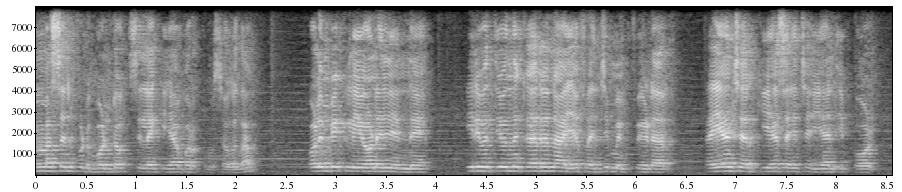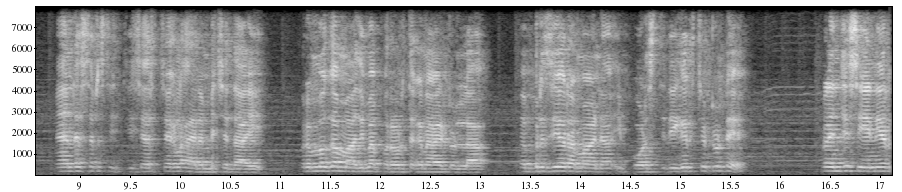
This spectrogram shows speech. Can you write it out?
എം എസ് എൻ ഫുട്ബോൾ ടോക്സിലേക്ക് ഏവർക്കും സ്വാഗതം. ഒളിമ്പിക് ലിയോണിൽ നിന്ന് ഇരുപത്തിയൊന്നുകാരനായ ഫ്രഞ്ച് മിഡ്ഫീൽഡർ റയാൻ ചെർക്കിയെ സൈൻ ചെയ്യാൻ ഇപ്പോൾ മാഞ്ചസ്റ്റർ സിറ്റി ചർച്ചകൾ ആരംഭിച്ചതായി പ്രമുഖ മാധ്യമ പ്രവർത്തകനായിട്ടുള്ള ഫെബ്രിസിയോ റമാന ഇപ്പോൾ സ്ഥിരീകരിച്ചിട്ടുണ്ട്. ഫ്രഞ്ച് സീനിയർ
